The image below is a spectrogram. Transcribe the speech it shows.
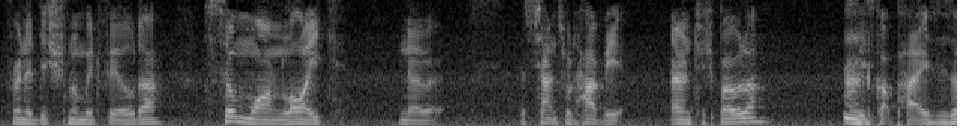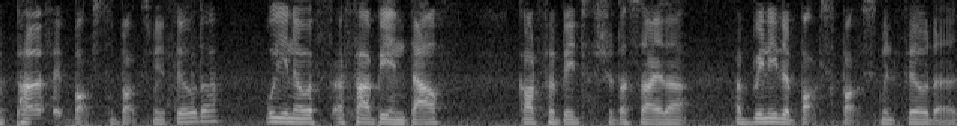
for an additional midfielder. Someone like, you know, as chance would have it, Aaron Tshibola, hmm. who's got pace, is a perfect box to box midfielder. Well, you know, a, a Fabian Delph, God forbid, should I say that. We need a box to box midfielder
